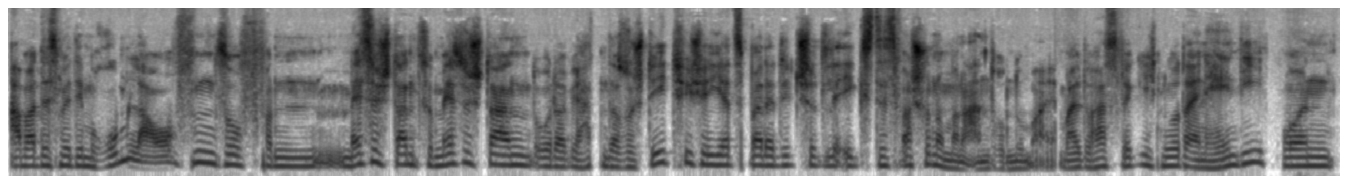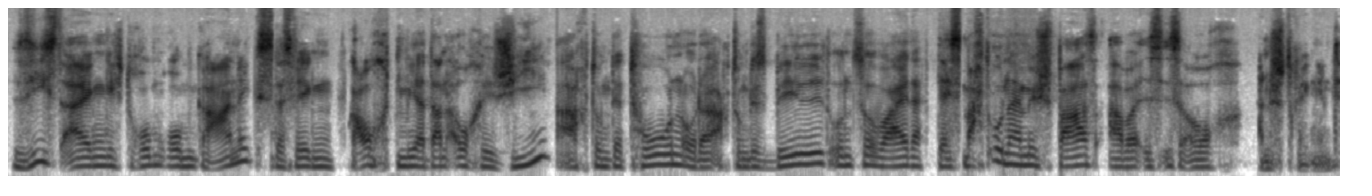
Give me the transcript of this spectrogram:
aber das mit dem Rumlaufen, so von Messestand zu Messestand oder wir hatten da so Stehtische jetzt bei der Digital X, das war schon nochmal eine andere Nummer, weil du hast wirklich nur dein Handy und siehst eigentlich drumrum gar nichts. Deswegen brauchten wir dann auch Regie. Achtung der Ton oder Achtung des Bild und so weiter. Das macht unheimlich Spaß, aber es ist auch anstrengend.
